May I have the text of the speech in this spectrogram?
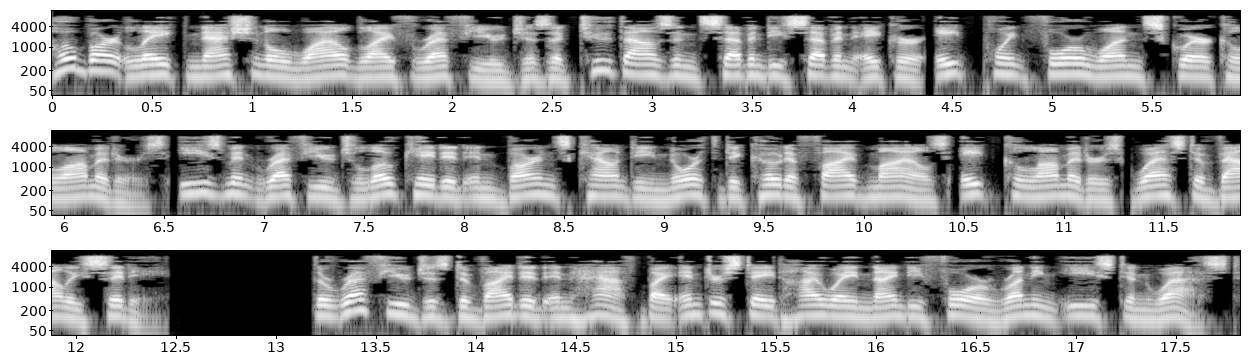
Hobart Lake National Wildlife Refuge is a 2,077-acre (8.41 square kilometers) easement refuge located in Barnes County, North Dakota 5 miles 8 kilometers west of Valley City. The refuge is divided in half by Interstate Highway 94 running east and west.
